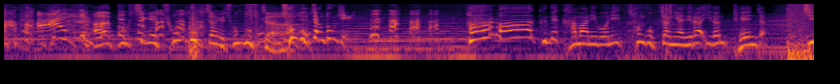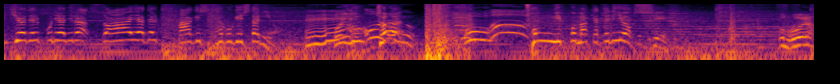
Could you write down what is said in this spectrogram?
아이, 아 복층에 총국장이 총국장. 청국장 동지. 아나 근데 가만히 보니 청국장이 아니라 이런 된장 지켜야 될 뿐이 아니라 쏴야 될 타깃이 타고 계시다니요. 에? 어이구, 어, 저런. 어이구. 총 믿고 맡겼더니 역시 어 뭐야?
